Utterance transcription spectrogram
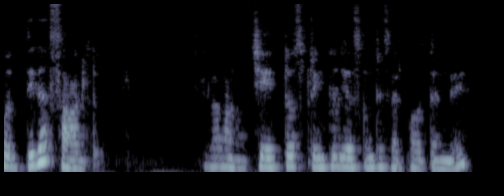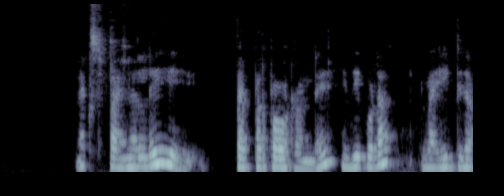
కొద్దిగా సాల్ట్. ఇలా మనం చేతితో స్ప్రింకిల్ చేసుకుంటే సరిపోతుందండి నెక్స్ట్ ఫైనల్లీ పెప్పర్ పౌడర్ అండి. ఇది కూడా లైట్గా.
